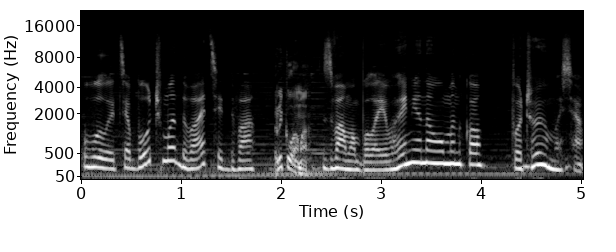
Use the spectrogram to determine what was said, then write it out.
вулиця Бучми, 22. Реклама. З вами була Євгенія Науменко. Почуємося.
